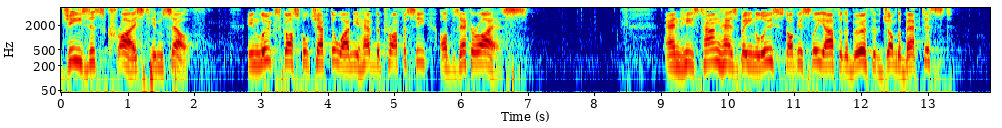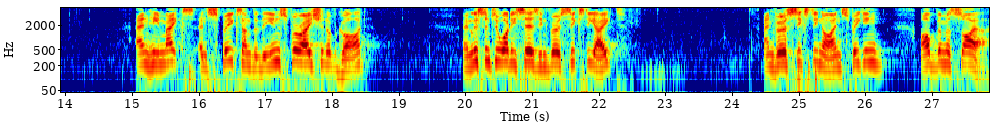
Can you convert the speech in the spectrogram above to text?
Jesus Christ Himself. In Luke's Gospel, chapter 1, you have the prophecy of Zacharias. And his tongue has been loosed, obviously, after the birth of John the Baptist. And he makes and speaks under the inspiration of God. And listen to what he says in verse 68 and verse 69, speaking of the Messiah.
